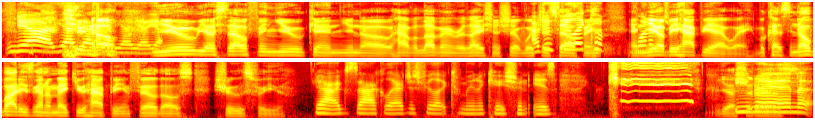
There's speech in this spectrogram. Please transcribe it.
Yeah, yeah, you yeah, know yeah, yeah, yeah, yeah. you yourself and you can you know have a loving relationship with I yourself like and, com- and you'll I'm- be happy that way because nobody's gonna make you happy and fill those shoes for you Yeah, exactly. I just feel like communication is yes it is Even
